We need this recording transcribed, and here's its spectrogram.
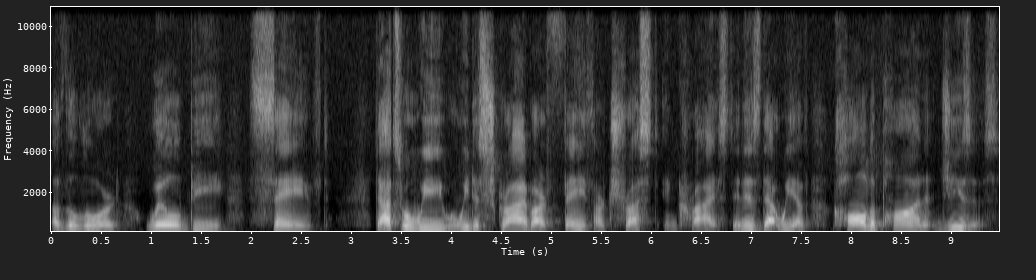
of the Lord will be saved. That's what we, when we describe our faith, our trust in Christ, it is that we have called upon Jesus.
